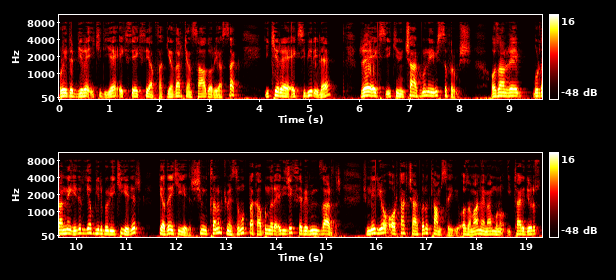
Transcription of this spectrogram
burayı da 1'e 2 diye eksi eksi yapsak yazarken sağa doğru yazsak 2R eksi 1 ile R eksi 2'nin çarpımı neymiş sıfırmış. O zaman R buradan ne gelir? Ya 1 bölü 2 gelir ya da 2 gelir. Şimdi tanım kümesinde mutlaka bunları eleyecek sebebimiz vardır. Şimdi ne diyor? Ortak çarpanı tam sayı diyor. O zaman hemen bunu iptal ediyoruz.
